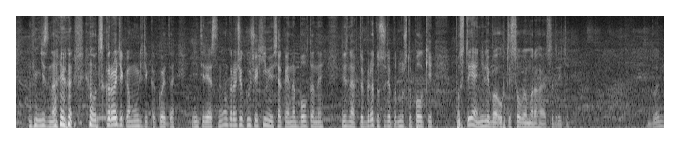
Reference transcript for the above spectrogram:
Не знаю. Вот с кротиком мультик какой-то интересный. Ну, короче, куча химии всякой наболтанной. Не знаю, кто берет, но судя по тому, что полки пустые, они либо, ух ты, совы моргают, смотрите. Блым.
